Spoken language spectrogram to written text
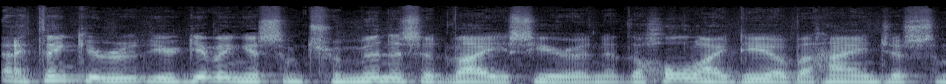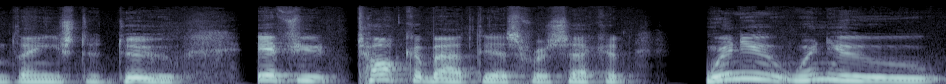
I think you're you're giving us some tremendous advice here, and the whole idea behind just some things to do. If you talk about this for a second, when you when you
